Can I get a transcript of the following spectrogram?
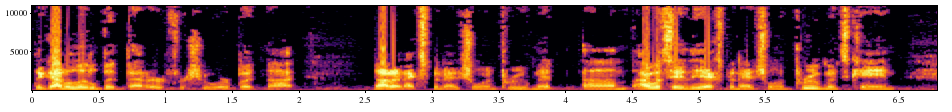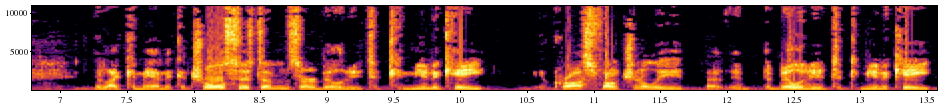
they got a little bit better for sure, but not not an exponential improvement. Um, I would say the exponential improvements came in like command and control systems, our ability to communicate cross functionally, uh, ability to communicate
